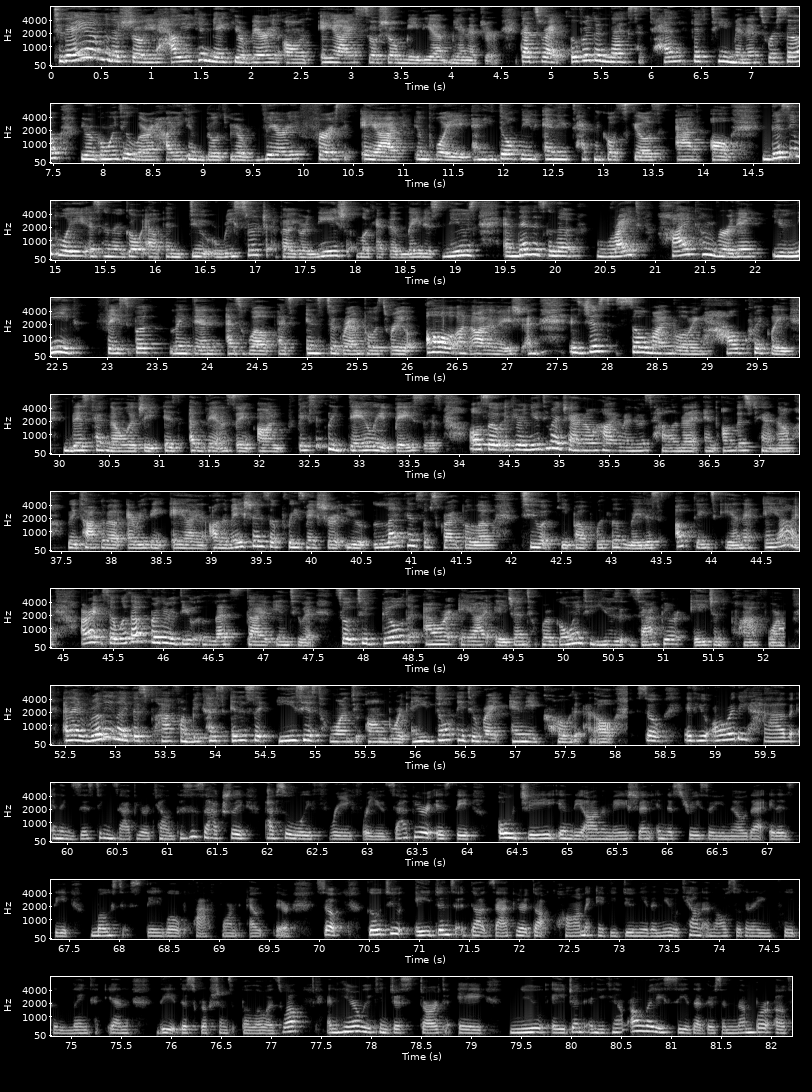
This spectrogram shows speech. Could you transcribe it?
Today, I'm going to show you how you can make your very own AI social media manager. That's right. Over the next 10, 15 minutes or so, you're going to learn how you can build your very first AI employee and you don't need any technical skills at all. This employee is going to go out and do research about your niche, look at the latest news, and then it's going to write high converting, unique Facebook, LinkedIn, as well as Instagram posts for you all on automation. It's just so mind blowing how quickly this technology is advancing on basically daily basis. Also, if you're new to my channel, hi, my name is Helena, and on this channel, we talk about everything AI and automation. So please make sure you like and subscribe below to keep up with the latest updates in AI. All right, so without further ado, let's dive into it. So to build our AI agent, we're going to use Zapier Agent Platform. And I really really like this platform because it is the easiest one to onboard and you don't need to write any code at all. So if you already have an existing Zapier account, this is actually absolutely free for you. Zapier is the OG in the automation industry, so you know that it is the most stable platform out there. So go to agent.zapier.com if you do need a new account. I'm also going to include the link in the descriptions below as well. And here we can just start a new agent and you can already see that there's a number of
